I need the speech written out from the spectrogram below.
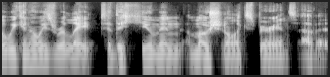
But we can always relate to the human emotional experience of it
